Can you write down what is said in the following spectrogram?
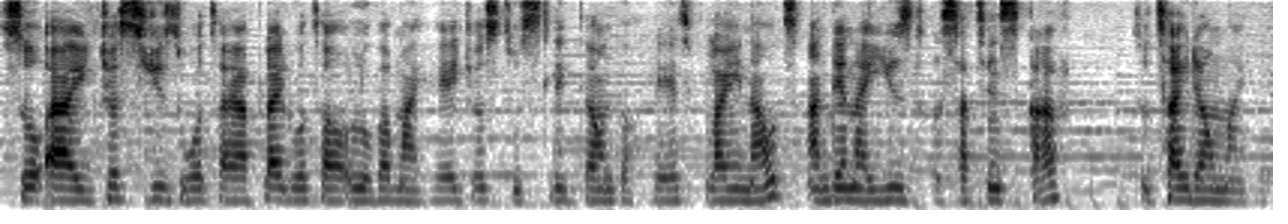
So I just used water, I applied water all over my hair just to slick down the hairs flying out and then I used a satin scarf to tie down my hair.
